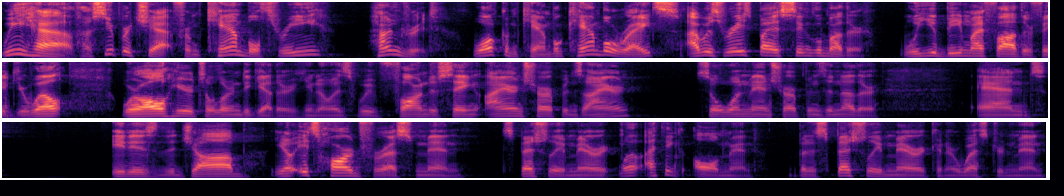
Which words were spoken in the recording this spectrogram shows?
We have a super chat from Campbell 300. Welcome, Campbell. Campbell writes, I was raised by a single mother. Will you be my father figure? Well, we're all here to learn together. You know, as we're fond of saying, iron sharpens iron, so one man sharpens another. And it is the job, you know, it's hard for us men, especially American, well, I think all men, but especially American or Western men.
